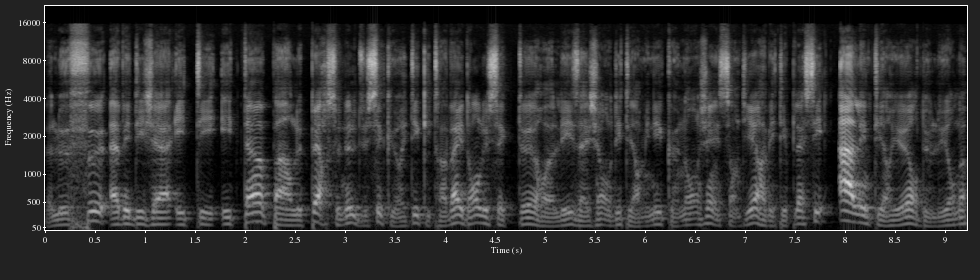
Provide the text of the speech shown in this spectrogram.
le feu avait déjà été éteint par le personnel de sécurité qui travaille dans le secteur. Les agents ont déterminé qu'un engin incendiaire avait été placé à l'intérieur de l'urne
